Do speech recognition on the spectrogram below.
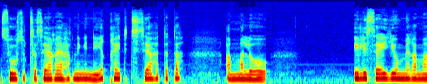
suusutsasiariahaqningini iqqaititsisiahattata ammalu iliseiummirama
